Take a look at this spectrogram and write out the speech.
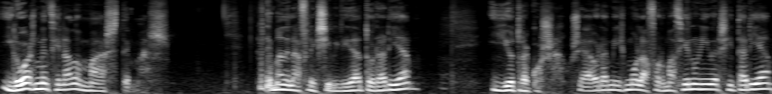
Y luego has mencionado más temas. El tema de la flexibilidad horaria y otra cosa. O sea, ahora mismo la formación universitaria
